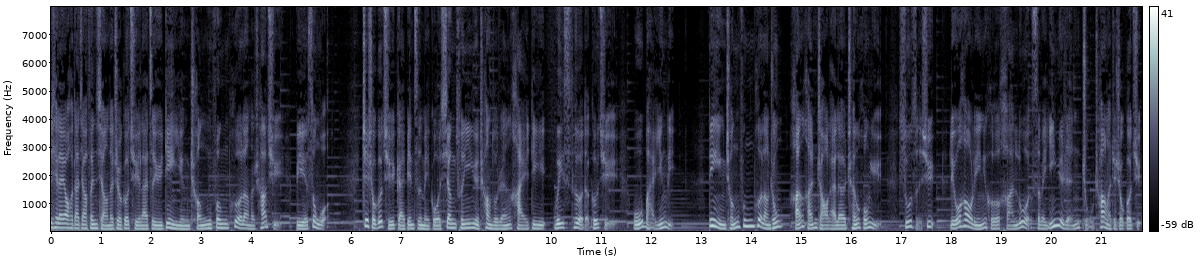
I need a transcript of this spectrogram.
接下来要和大家分享的这首歌曲来自于电影《乘风破浪》的插曲《别送我》。这首歌曲改编自美国乡村音乐创作人海蒂·威斯特的歌曲《五百英里》。电影《乘风破浪》中，韩寒找来了陈鸿宇、苏子旭、刘浩林和韩洛四位音乐人主唱了这首歌曲，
